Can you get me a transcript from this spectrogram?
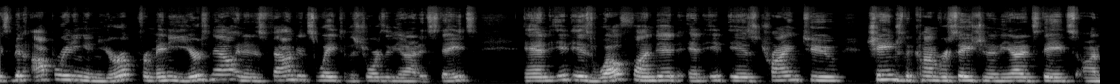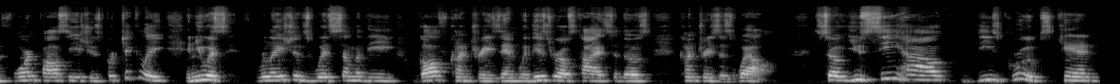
It's been operating in Europe for many years now, and it has found its way to the shores of the United States. And it is well funded and it is trying to change the conversation in the United States on foreign policy issues, particularly in U.S. relations with some of the Gulf countries and with Israel's ties to those countries as well. So you see how these groups can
